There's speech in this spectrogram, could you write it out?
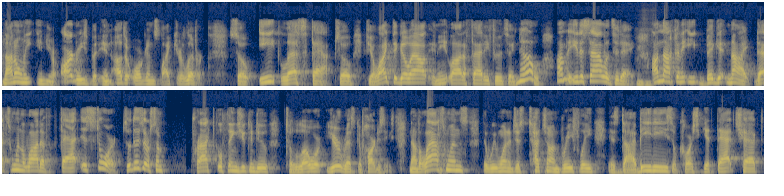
not only in your arteries, but in other organs like your liver. So eat less fat. So if you like to go out and eat a lot of fatty food, say, no, I'm going to eat a salad today. Mm-hmm. I'm not going to eat big at night. That's when a lot of fat is stored. So those are some practical things you can do to lower your risk of heart disease. Now, the last ones that we want to just touch on briefly is diabetes. Of course, you get that checked.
